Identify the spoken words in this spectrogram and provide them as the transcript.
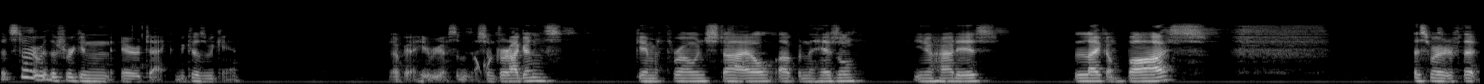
Let's start with a freaking air attack because we can. Okay, here we go. Some some dragons, Game of Thrones style up in the hizzle. You know how it is, like a boss. I swear if that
